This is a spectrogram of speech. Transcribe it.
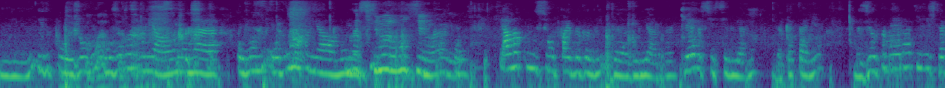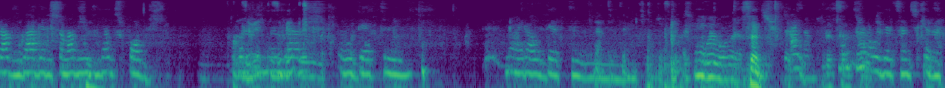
E, e depois houve, houve uma reunião numa. Houve, houve uma reunião numa. cima revolucionária. Ela conheceu o pai da, Gali, da Goliarda, que era siciliano, da Catânia, mas ele também era ativista, era advogado, era chamado de advogado dos pobres. Agora o Odete. Não era o Odete. Santos. Ai, não era o Odete Santos que era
